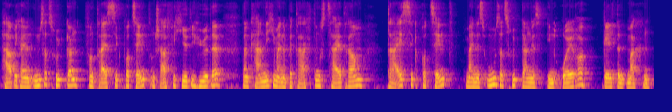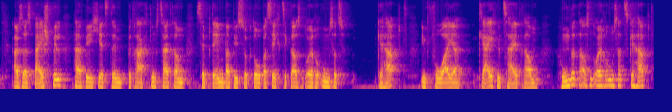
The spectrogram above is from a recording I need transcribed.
Habe ich einen Umsatzrückgang von 30 Prozent und schaffe ich hier die Hürde, dann kann ich in meinem Betrachtungszeitraum 30 Prozent meines Umsatzrückganges in Euro geltend machen. Also als Beispiel habe ich jetzt den Betrachtungszeitraum September bis Oktober 60.000 Euro Umsatz gehabt, im Vorjahr gleichen Zeitraum 100.000 Euro Umsatz gehabt,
